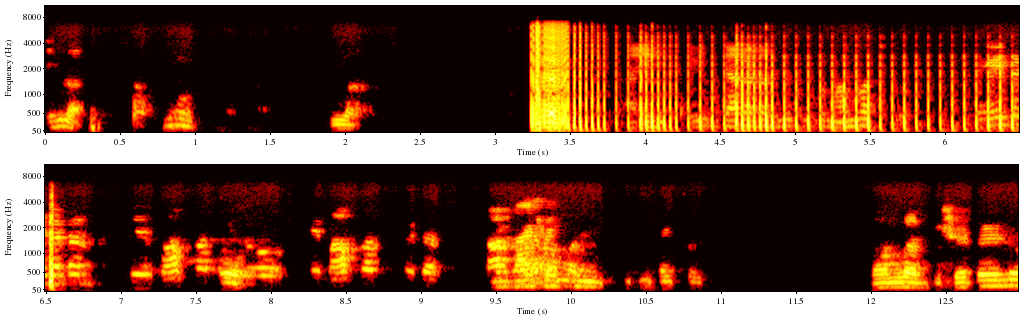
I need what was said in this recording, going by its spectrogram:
এগুলা না মামলার বিষয়টা হলো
